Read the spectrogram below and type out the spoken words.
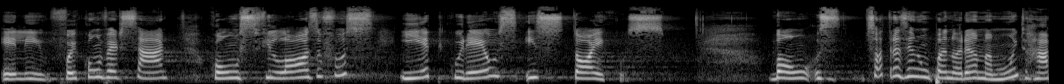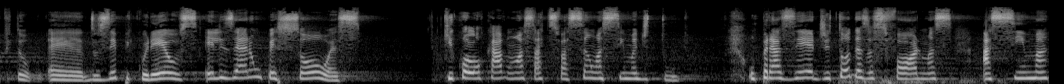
ele foi conversar com os filósofos e epicureus estoicos. Bom, os, só trazendo um panorama muito rápido é, dos epicureus, eles eram pessoas que colocavam a satisfação acima de tudo. O prazer de todas as formas acima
